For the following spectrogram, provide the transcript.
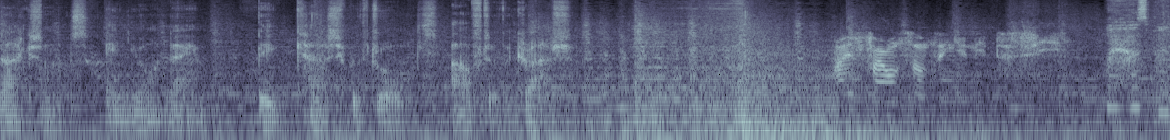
Transactions in your name. Big cash withdrawals after the crash. I found something you need to see. My husband.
